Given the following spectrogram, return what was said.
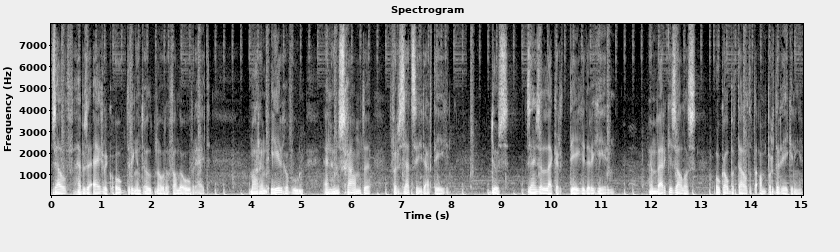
Zelf hebben ze eigenlijk ook dringend hulp nodig van de overheid. Maar hun eergevoel en hun schaamte verzet zich daartegen. Dus zijn ze lekker tegen de regering. Hun werk is alles, ook al betaalt het amper de rekeningen.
